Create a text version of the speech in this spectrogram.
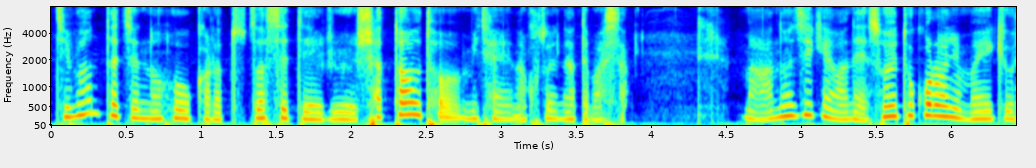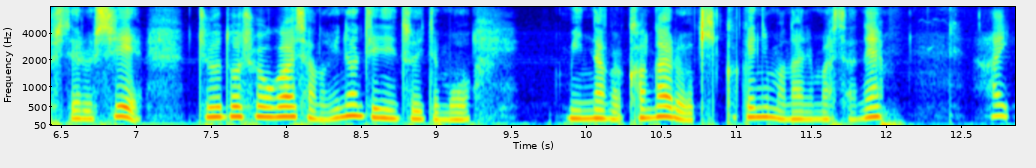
自分たちの方から閉ざせているシャットアウトみたいなことになってました。まあ、あの事件はね、そういうところにも影響してるし、重度障害者の命についてもみんなが考えるきっかけにもなりましたね。はい。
